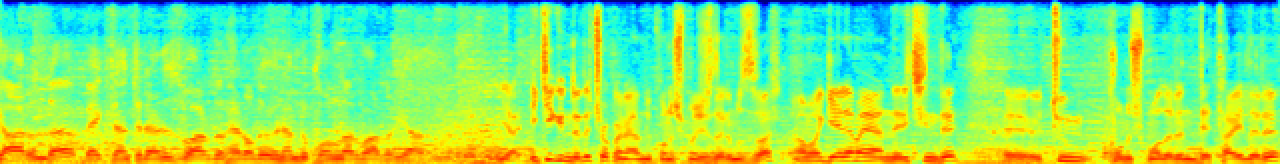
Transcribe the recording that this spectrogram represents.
yarın da beklentileriniz vardır. Herhalde önemli konular vardır yarın. Ya iki günde de çok önemli konuşmacılarımız var. Ama gelemeyenler için de e, tüm konuşmaların detayları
